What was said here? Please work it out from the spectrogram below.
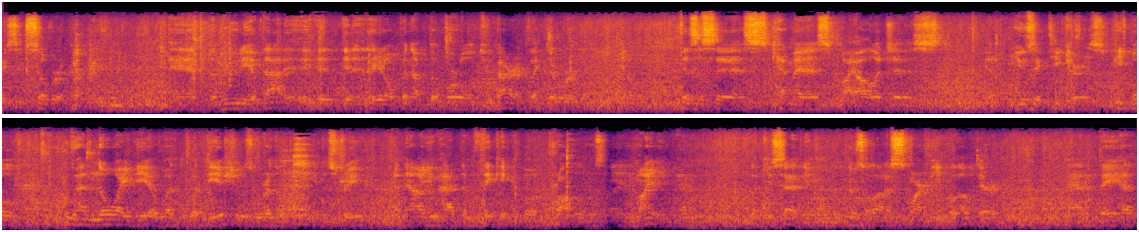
increasing silver recovery. And the beauty of that, it, it, it, opened up the world to Barrick. Like there were, you know, physicists, chemists, biologists, you know, music teachers, people who had no idea what, what the issues were in the mining industry. And now you had them thinking about problems in mining. And like you said, you know, there's a lot of smart people out there, and they had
